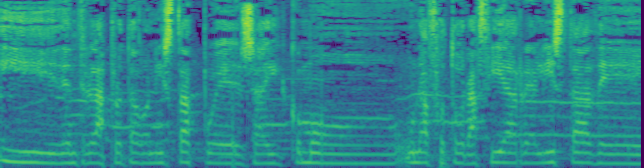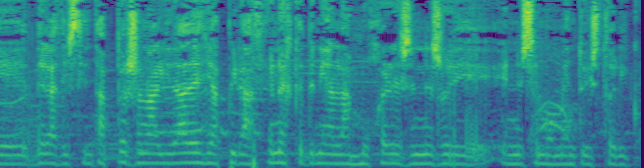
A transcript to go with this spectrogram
Y de entre las protagonistas, pues hay como una fotografía realista de, de las distintas personalidades y aspiraciones que tenían las mujeres en ese, en ese momento histórico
